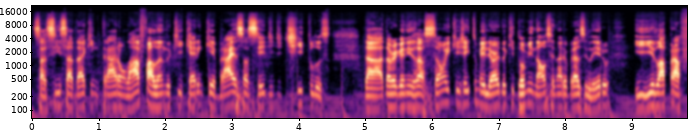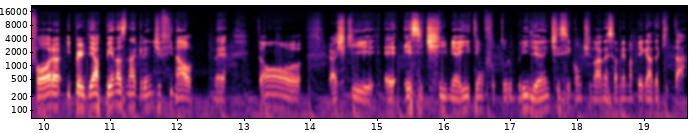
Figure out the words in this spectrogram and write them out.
Saci e Sadak entraram lá falando que querem quebrar essa sede de títulos da, da organização e que jeito melhor do que dominar o cenário brasileiro e ir lá para fora e perder apenas na grande final, né? Então, eu acho que é, esse time aí tem um futuro brilhante se continuar nessa mesma pegada que tá.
